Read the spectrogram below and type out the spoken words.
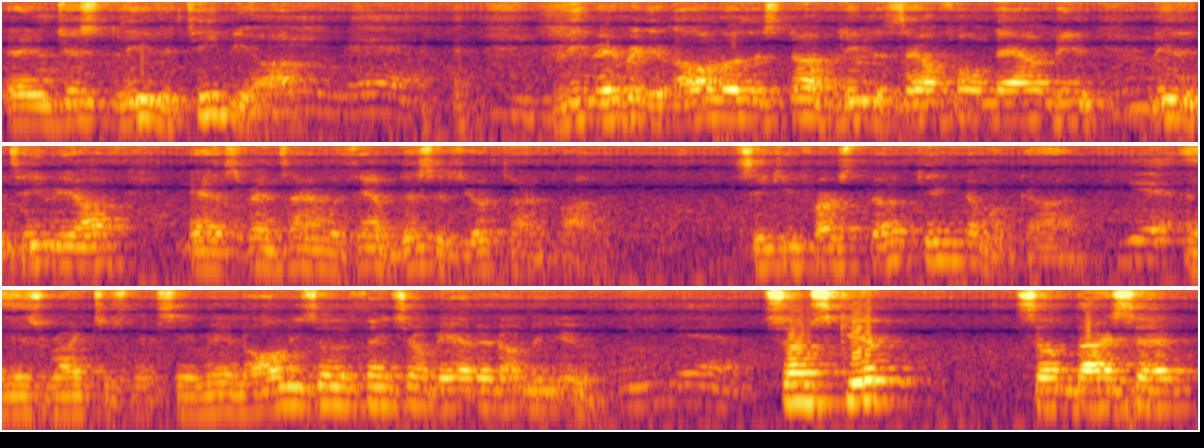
And just leave the TV off. Leave every, all other stuff. Leave the cell phone down. Leave, leave the TV off. And spend time with Him. This is your time, Father. Seek ye first the kingdom of God Yes. and His righteousness. Amen. All these other things shall be added unto you. Amen. Some skip, some dissect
